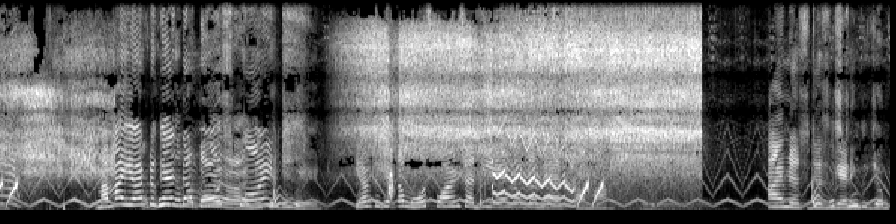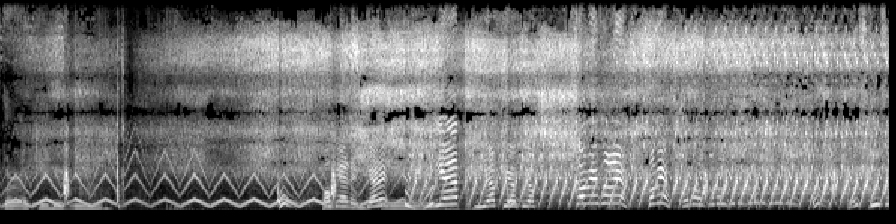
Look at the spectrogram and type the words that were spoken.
it. Mama, you have to get the most You points. do it. You have to get the most points at the end of the match, Mama. I'm just, just getting. the jump correctly, baby. Oh, get it, get it. Yep, yep, yep, yep. Come here, come here, come here. Come on, come on, come on. Let's do the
